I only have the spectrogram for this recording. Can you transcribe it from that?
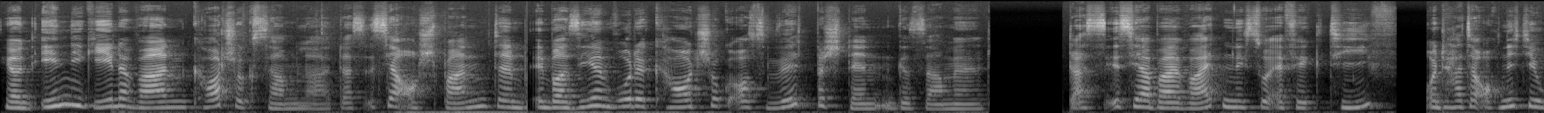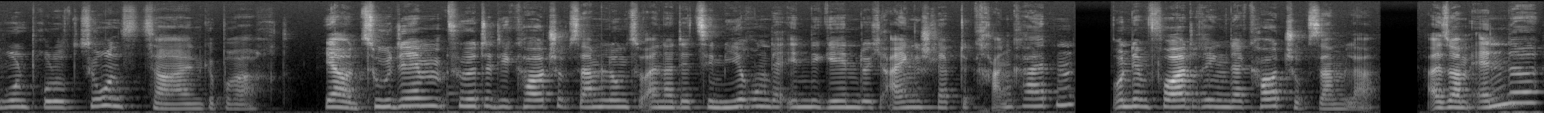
Ja, und Indigene waren Kautschuksammler. Das ist ja auch spannend, denn in Brasilien wurde Kautschuk aus Wildbeständen gesammelt. Das ist ja bei weitem nicht so effektiv und hatte auch nicht die hohen Produktionszahlen gebracht. Ja, und zudem führte die Kautschuksammlung zu einer Dezimierung der Indigenen durch eingeschleppte Krankheiten und dem Vordringen der Kautschuksammler. Also am Ende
